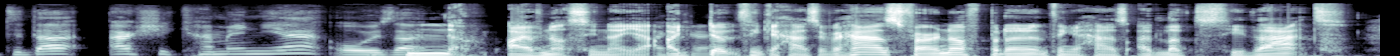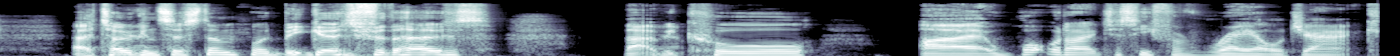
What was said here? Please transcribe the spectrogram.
did that actually come in yet, or is that? No, I have not seen that yet. I don't think it has. If it has, fair enough, but I don't think it has. I'd love to see that. A token system would be good for those. That would Yeah. be cool. Uh, what would I like to see for Railjack?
